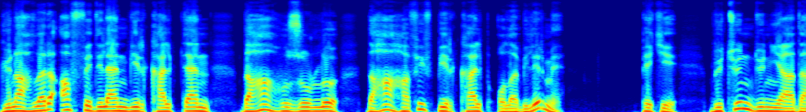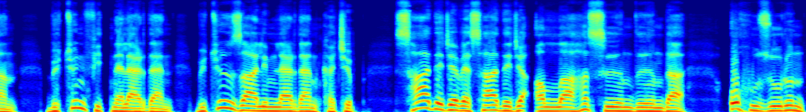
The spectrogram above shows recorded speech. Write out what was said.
Günahları affedilen bir kalpten daha huzurlu, daha hafif bir kalp olabilir mi? Peki bütün dünyadan, bütün fitnelerden, bütün zalimlerden kaçıp sadece ve sadece Allah'a sığındığında o huzurun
